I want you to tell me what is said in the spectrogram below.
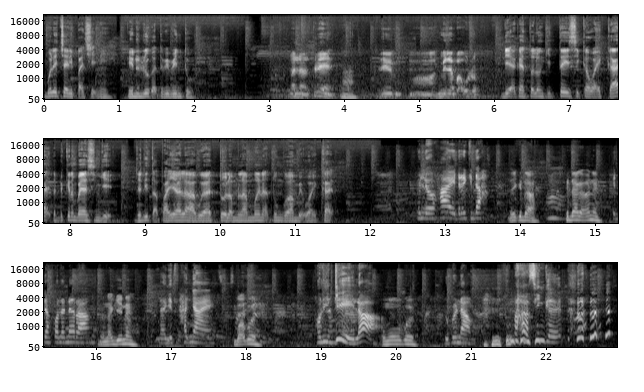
boleh cari pakcik ni. Dia duduk kat tepi pintu. Mana train? Ha. Train uh, 9.40. Dia akan tolong kita isikan white card tapi kena bayar RM1. Jadi tak payahlah beratur lama-lama nak tunggu ambil white card. Hello, hi dari Kedah. Dari Kedah? Hmm. Kedah kat mana? Kedah Kuala Nerang. Nak nak pergi mana? Lagi Hanyai. Buat apa? Holiday lah. Umur berapa? 26. Ah, Single.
